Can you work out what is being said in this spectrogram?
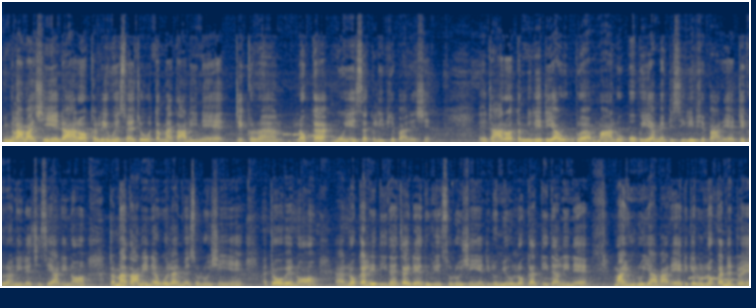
မင်္ဂလာပါရှင်ဒါကတော့ကလေးဝေးဆွဲကြိုးတမတ်သားလေးနဲ့တစ်ဂရန်လော့ကတ်မိုးရေဆက်ကလေးဖြစ်ပါတယ်ရှင်အဲဒါကတော့သမီးလေးတယောက်အတွက်မှာလို့ပို့ပေးရမယ့်ပစ္စည်းလေးဖြစ်ပါတယ်တစ်ဂရန်လေးလည်းချစ်စရာလေးเนาะတမတ်သားလေးနဲ့ဝတ်လိုက်မယ်ဆိုလို့ရှိရင်အတော်ပဲเนาะအဲလော့ကတ်လေးတီးတန်းကြိုက်တဲ့သူတွေဆိုလို့ရှိရင်ဒီလိုမျိုးလော့ကတ်တီးတန်းလေးနဲ့မှာယူလို့ရပါတယ်တကယ်လို့လော့ကတ်နဲ့တွဲရ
